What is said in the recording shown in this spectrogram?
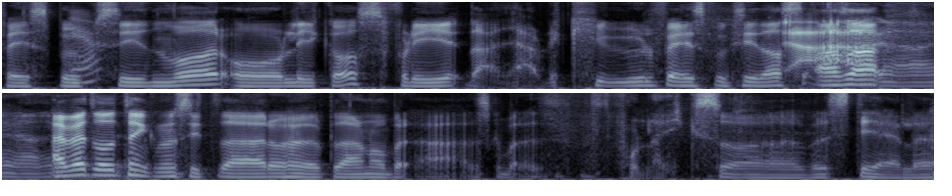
Facebook-siden vår og like oss, fordi det er en jævlig kul Facebook-side. ass. Ja, altså, ja, ja, ja. Jeg vet hva du tenker når du sitter der og hører på det her nå. Bare, ja, jeg skal bare få likes og bare stjele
